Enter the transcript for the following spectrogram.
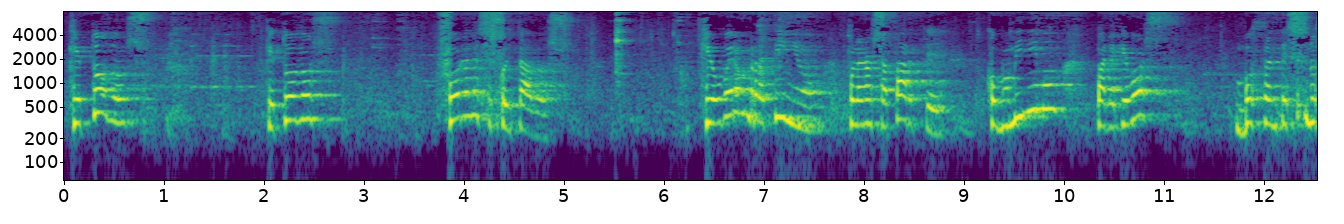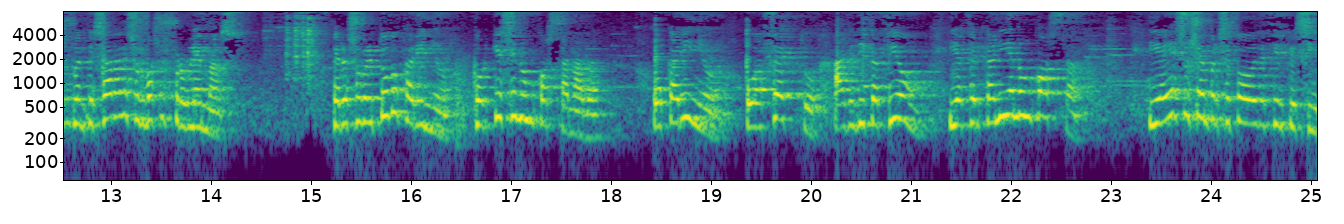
que todos, que todos fórades escoitados. Que houbera un ratiño pola nosa parte, como mínimo, para que vos, vos plantes, nos plantexarades os vosos problemas. Pero sobre todo cariño, porque ese non costa nada o cariño, o afecto, a dedicación e a cercanía non costa. E a eso sempre se pode decir que sí.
